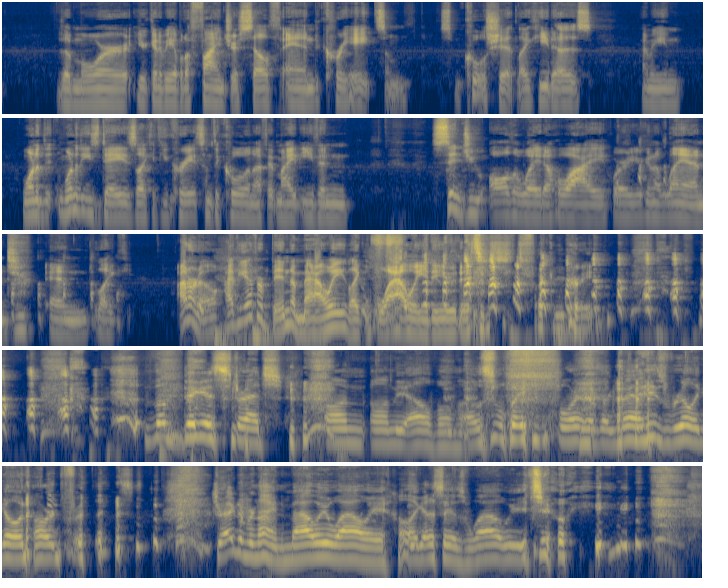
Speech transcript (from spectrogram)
the more you're going to be able to find yourself and create some some cool shit like he does. I mean, one of the one of these days, like if you create something cool enough, it might even send you all the way to Hawaii where you're gonna land and like I don't know. Have you ever been to Maui? Like Wowie, dude. It's, it's fucking great. the biggest stretch on on the album. I was waiting for it. I was like, man, he's really going hard for this. Track number nine, Maui Wowie. All I gotta say is Wowie, Joey.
